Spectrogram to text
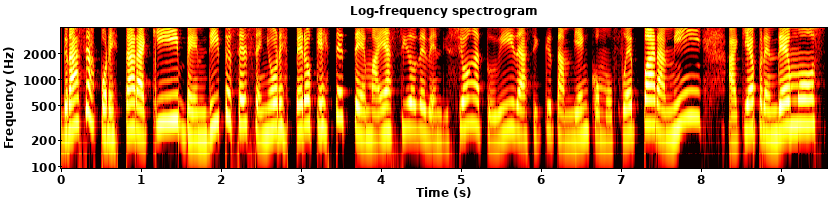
Gracias por estar aquí. Bendito es el Señor. Espero que este tema haya sido de bendición a tu vida, así que también como fue para mí, aquí aprendemos.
